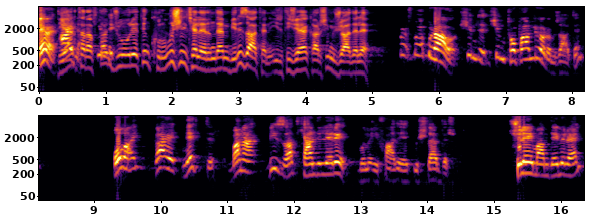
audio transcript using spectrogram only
evet, Diğer aynen. taraftan Şimdi- Cumhuriyet'in kuruluş ilkelerinden biri zaten irticaya karşı mücadele. Bra- Bravo. Şimdi şimdi toparlıyorum zaten. Olay gayet nettir. Bana bizzat kendileri bunu ifade etmişlerdir. Süleyman Demirel,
